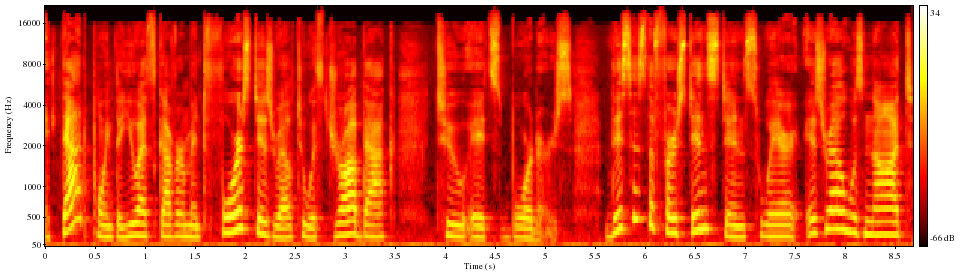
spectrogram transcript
At that point, the U.S. government forced Israel to withdraw back to its borders. This is the first instance where Israel was not.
